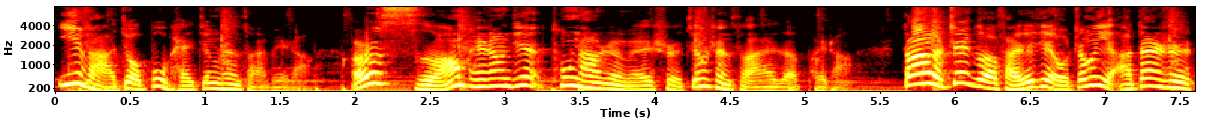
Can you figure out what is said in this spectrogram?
依法就不赔精神损害赔偿，而死亡赔偿金通常认为是精神损害的赔偿。当然了，这个法学界有争议啊，但是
